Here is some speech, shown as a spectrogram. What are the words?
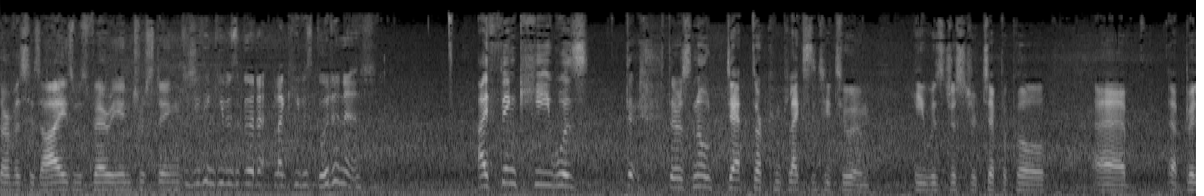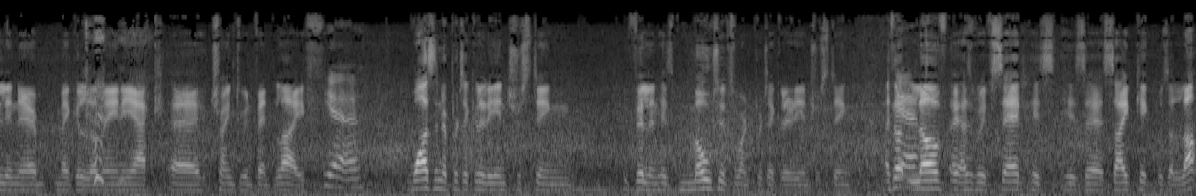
service his eyes was very interesting. Did you think he was good? At, like he was good in it? I think he was. There, there's no depth or complexity to him. He was just your typical uh, a billionaire megalomaniac uh, trying to invent life. Yeah. Wasn't a particularly interesting villain. His motives weren't particularly interesting. I thought Yeah. Love, as we've said, his his uh, sidekick was a lot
